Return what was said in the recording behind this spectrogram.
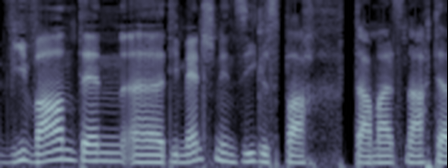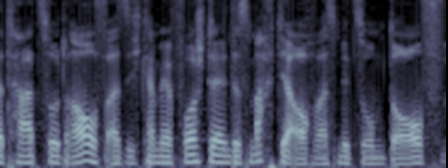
Wie waren denn äh, die Menschen in Siegelsbach damals nach der Tat so drauf? Also ich kann mir vorstellen, das macht ja auch was mit so einem Dorf,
